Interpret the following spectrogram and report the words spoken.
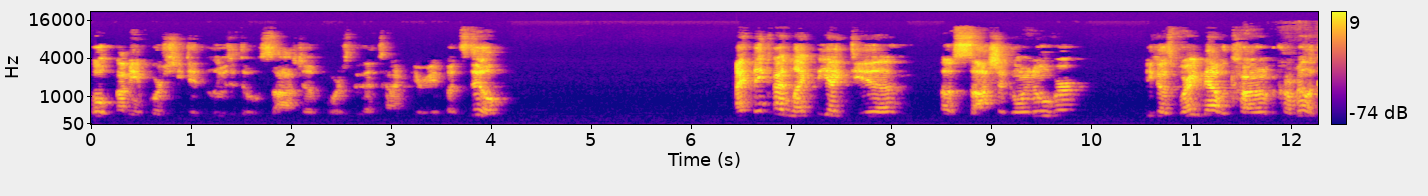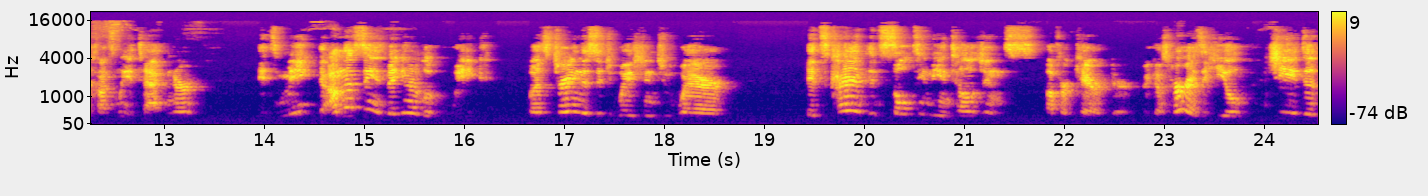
Well, I mean, of course, she did lose it to Sasha, of course, through that time period, but still, I think I like the idea of Sasha going over because right now with Car- Carmella constantly attacking her, it's me. I'm not saying it's making her look weak, but it's turning the situation to where it's kind of insulting the intelligence of her character because her as a heel, she did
